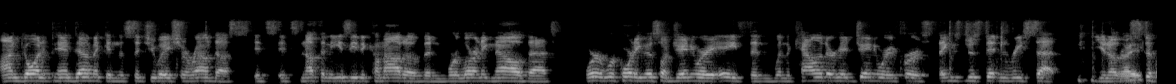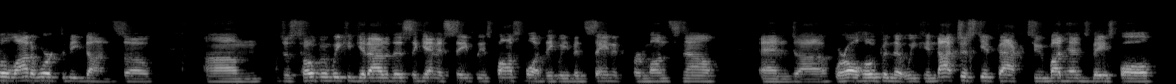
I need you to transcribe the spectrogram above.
ongoing pandemic and the situation around us. It's it's nothing easy to come out of, and we're learning now that we're recording this on January 8th, and when the calendar hit January 1st, things just didn't reset. you know, there's still a lot of work to be done. So, um, just hoping we could get out of this again as safely as possible. I think we've been saying it for months now, and uh, we're all hoping that we can not just get back to Mud Hens baseball,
